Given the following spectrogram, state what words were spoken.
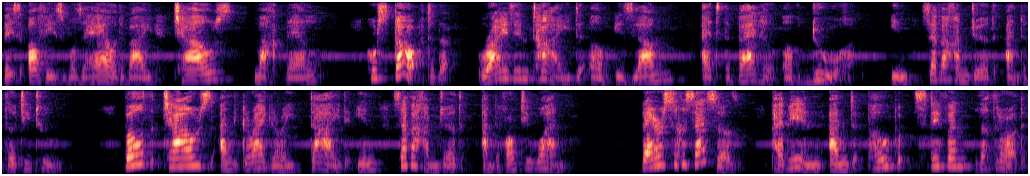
this office was held by Charles Martel, who stopped the rising tide of Islam at the Battle of Tours in 732. Both Charles and Gregory died in 741. Their successors, Pepin and Pope Stephen III,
